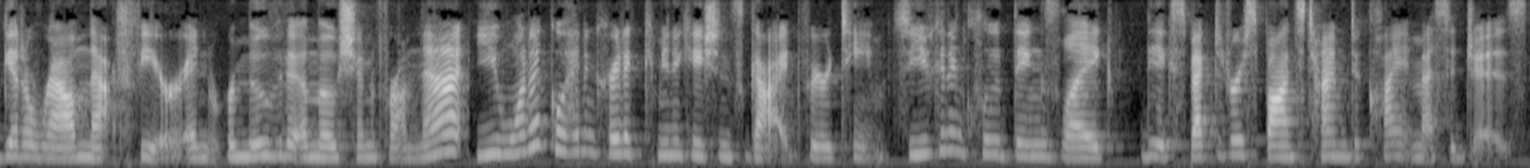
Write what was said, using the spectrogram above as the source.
get around that fear and remove the emotion from that, you want to go ahead and create a communications guide for your team. So you can include things like the expected response time to client messages,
